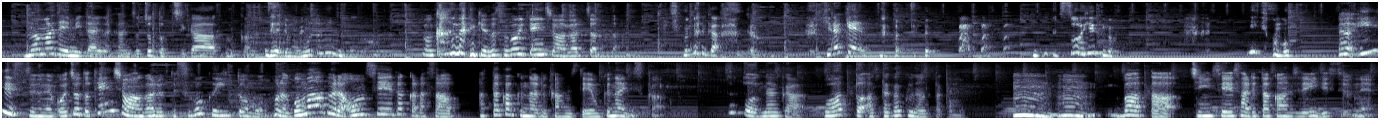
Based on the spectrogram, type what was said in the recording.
今までみたいな感じとちょっと違うかな。ででも本当にいいのかな？わかんないけどすごいテンション上がっちゃった。なんか 開けってそういうの。いいと思ういやいいですよね。これちょっとテンション上がるってすごくいいと思う。ほらごま油温泉だからさあったかくなる感じでよくないですか？ちょっとなんかふわっとあったかくなったかも。うんうん。バータ鎮静された感じでいいですよね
